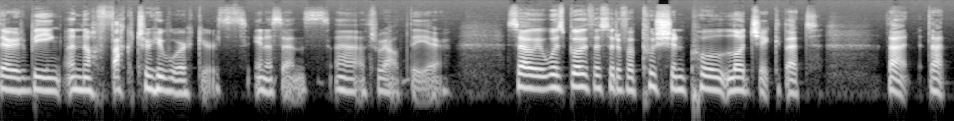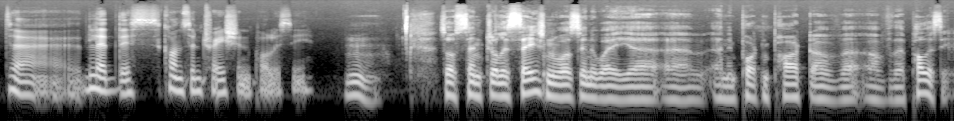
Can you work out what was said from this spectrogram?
there being enough factory workers in a sense uh, throughout the year. So it was both a sort of a push and pull logic that that that uh, led this concentration policy. Mm. So centralization was, in a way, uh, uh, an important part of uh, of the policy.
